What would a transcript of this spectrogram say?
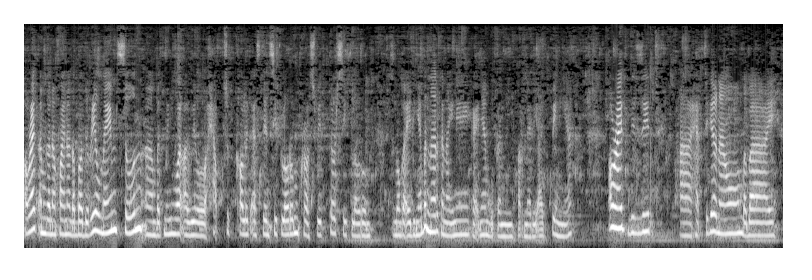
Alright I'm gonna find out about the real name soon um, but meanwhile I will help to call it as densiflorum cross with terciflorum semoga ID-nya benar karena ini kayaknya bukan primary pink ya alright this is it. I have to go now. Bye bye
